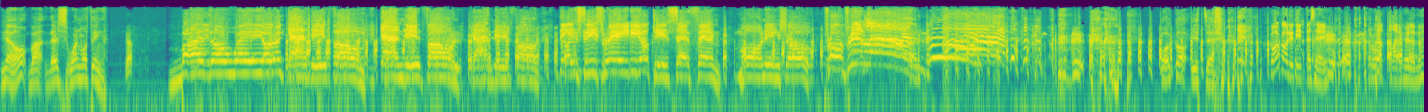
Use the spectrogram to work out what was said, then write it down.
No, but there's one more thing. By the way, you're a candid phone, candid phone, candid phone. This is Radio Kiss FM morning show from Finland. Koko itses. Koko nyt itse hei. Ruottalainen hölmö.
